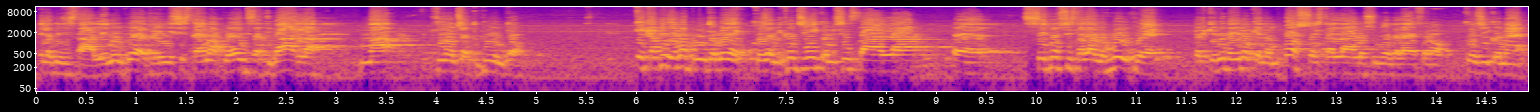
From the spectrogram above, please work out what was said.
e la disinstalli non puoi perché il sistema può disattivarla ma fino a un certo punto. E capiremo appunto bene cosa è MicroG, come si installa eh, se posso installarlo ovunque perché vedevo che non posso installarlo sul mio telefono così com'è.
